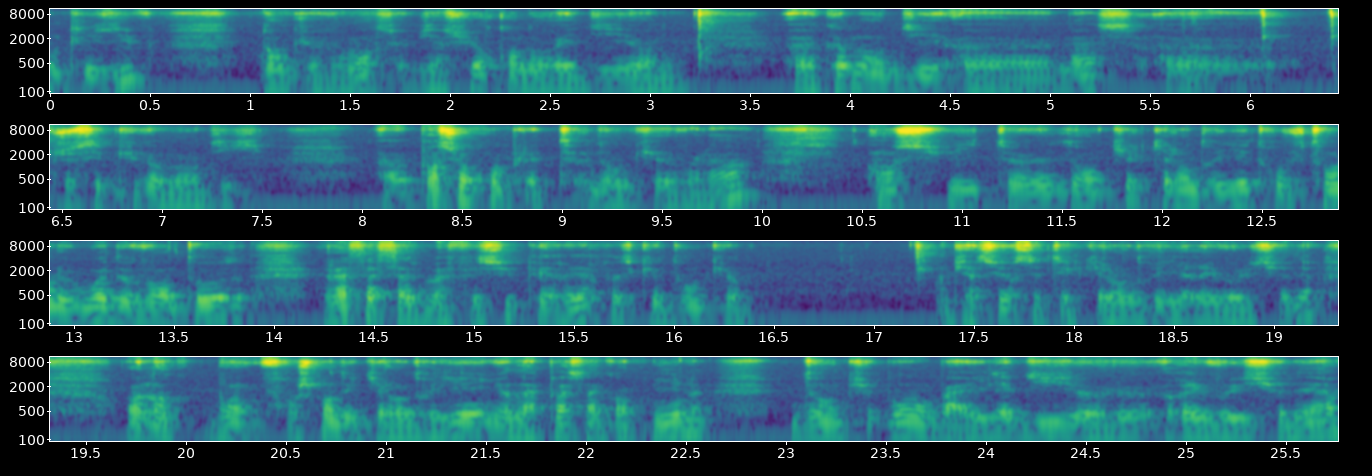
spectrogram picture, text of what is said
inclusive. Donc euh, bon, bien sûr qu'on aurait dit. Euh, euh, comment on dit, euh, mince, euh, je sais plus comment on dit, pension complète. Donc voilà. Ensuite, dans quel calendrier trouve-t-on le mois de Ventose? Là, ça, ça m'a fait super rire parce que donc Bien sûr, c'était le calendrier révolutionnaire. On bon, franchement, des calendriers, il n'y en a pas 50 000. Donc, bon, bah, il a dit euh, le révolutionnaire.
